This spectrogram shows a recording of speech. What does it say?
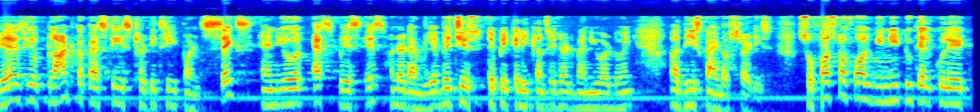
whereas your plant capacity is 33.6 and your S base is 100 MVA which is typically considered when you are doing uh, these kind of studies. So first of all we need to calculate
